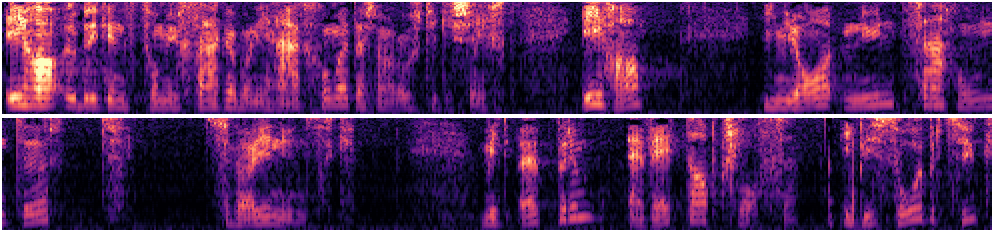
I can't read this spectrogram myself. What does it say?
Ich habe übrigens, um euch sagen, wo ich herkomme, das ist noch eine lustige Geschichte. Ich habe im Jahr 1992 mit jemandem eine Wette abgeschlossen. Ich war so überzeugt,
